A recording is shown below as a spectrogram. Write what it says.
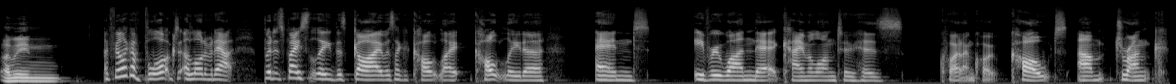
I mean, I feel like I've blocked a lot of it out, but it's basically this guy was like a cult like cult leader, and everyone that came along to his quote unquote cult um, drunk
